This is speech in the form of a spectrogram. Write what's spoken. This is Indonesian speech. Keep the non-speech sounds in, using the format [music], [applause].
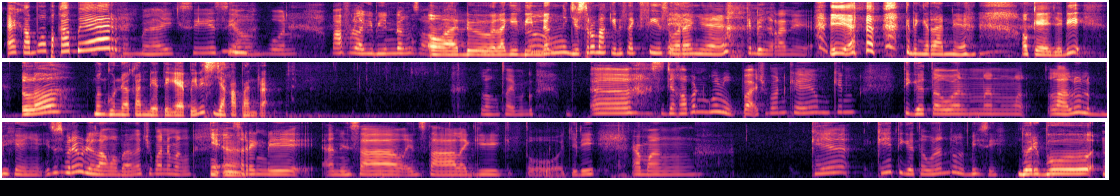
Eh kamu apa kabar? kan baik sih, ya ampun. Maaf lagi bindeng soalnya. Oh aduh, lagi bindeng justru makin seksi suaranya. [laughs] Kedengerannya ya. iya, kedengerannya. Oke, jadi lo menggunakan dating app ini sejak kapan, Ra? Long time ago. Eh sejak kapan gue lupa, cuman kayaknya mungkin tiga tahunan lalu lebih kayaknya. Itu sebenarnya udah lama banget, cuman emang Iya. sering di uninstall, install lagi gitu. Jadi emang kayak kayak tiga tahunan tuh lebih sih. 2016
